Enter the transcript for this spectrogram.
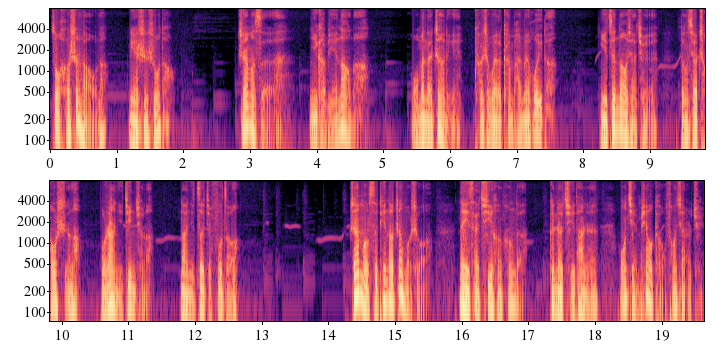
做和事佬了，连声说道：“詹姆斯，你可别闹了，我们来这里可是为了看拍卖会的。你再闹下去，等下超时了，不让你进去了，那你自己负责。”詹姆斯听到这么说，那才气哼哼的，跟着其他人往检票口方向而去。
